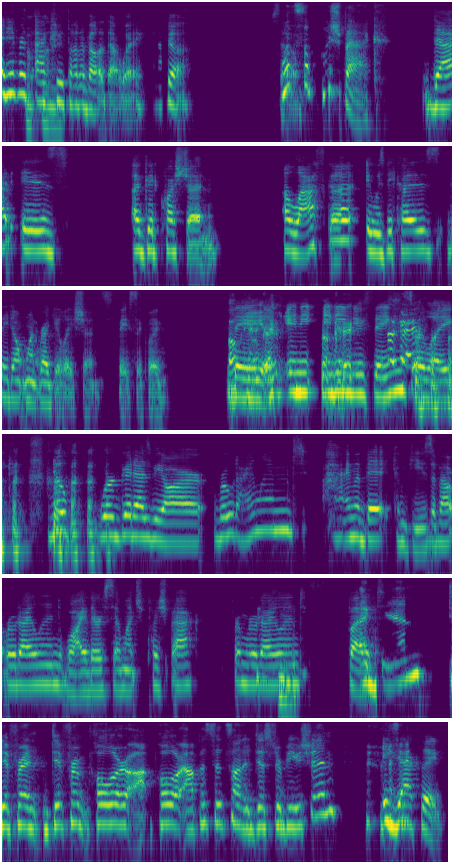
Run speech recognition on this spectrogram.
I never How funny. actually thought about it that way. Yeah. So What's the pushback? that is a good question. Alaska, it was because they don't want regulations, basically. They Okay. like any any Okay. new things Okay. are like, nope, we're good as we are. Rhode Island, I'm a bit confused about Rhode Island, why there's so much pushback from Rhode hmm. Island. But Again, different different polar polar opposites on a distribution. exactly,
